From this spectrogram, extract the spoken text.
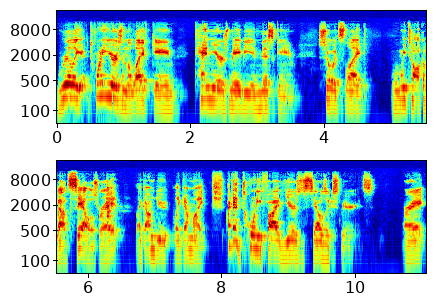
Really 20 years in the life game, 10 years maybe in this game. So it's like when we talk about sales, right? Like I'm do like I'm like I got 25 years of sales experience. All right?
